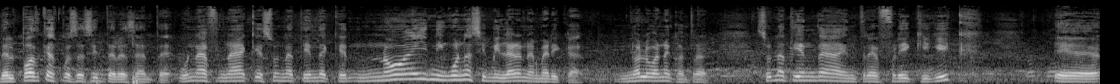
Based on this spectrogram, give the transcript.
del podcast, pues es interesante. Una FNAC es una tienda que no hay ninguna similar en América. No lo van a encontrar. Es una tienda entre freak y geek, eh,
